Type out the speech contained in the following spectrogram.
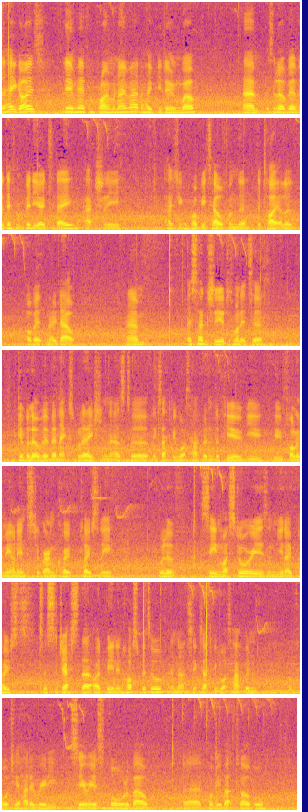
So hey guys, Liam here from Primal Nomad, I hope you're doing well. Um, it's a little bit of a different video today, actually, as you can probably tell from the, the title of, of it, no doubt. Um, essentially I just wanted to give a little bit of an explanation as to exactly what's happened. A few of you who follow me on Instagram closely will have seen my stories and you know posts to suggest that I'd been in hospital and that's exactly what's happened. Unfortunately I had a really serious fall about uh, probably about 12 or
